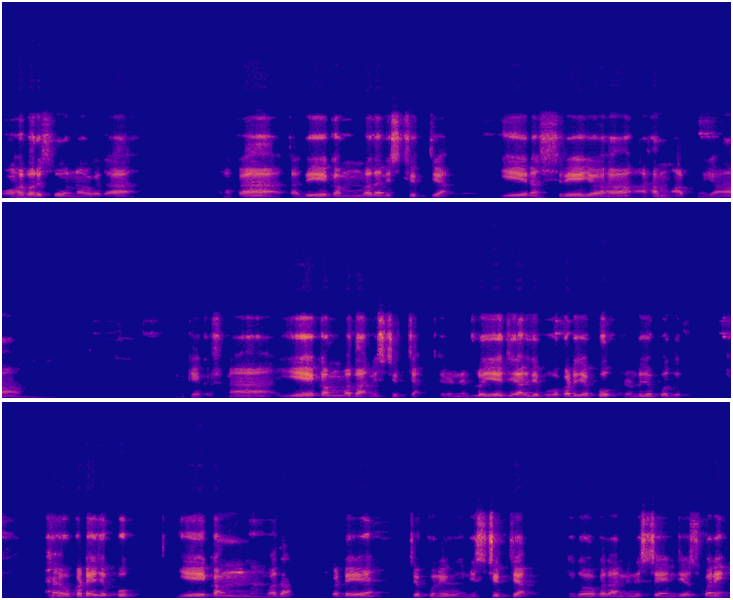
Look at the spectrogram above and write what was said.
మోహపరుస్తూ ఉన్నావు కదా. కనుక తదేకం వద నిశ్చిత్య. ఏన శ్రేయ అహం ఆత్మయాం అందుకే కృష్ణ ఏకం వద నిశ్చిత్య. రెండింటిలో ఏ చేయాలి చెప్పు? ఒకటి చెప్పు రెండు చెప్పొద్దు. ఒకటే చెప్పు. ఏకం వద. ఒకటే చెప్పు నీవు నిశ్చిత్య. ఏదో ఒకదాన్ని నిశ్చయం చేసుకొని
